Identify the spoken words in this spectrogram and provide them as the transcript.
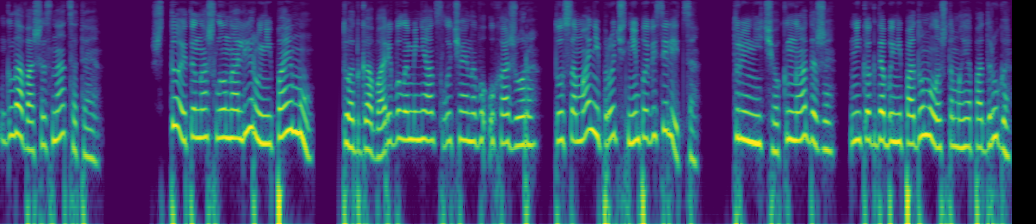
Глава 16. Что это нашло на Лиру, не пойму. То отговаривала меня от случайного ухажера, то сама не прочь с ним повеселиться. Тройничок, надо же. Никогда бы не подумала, что моя подруга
